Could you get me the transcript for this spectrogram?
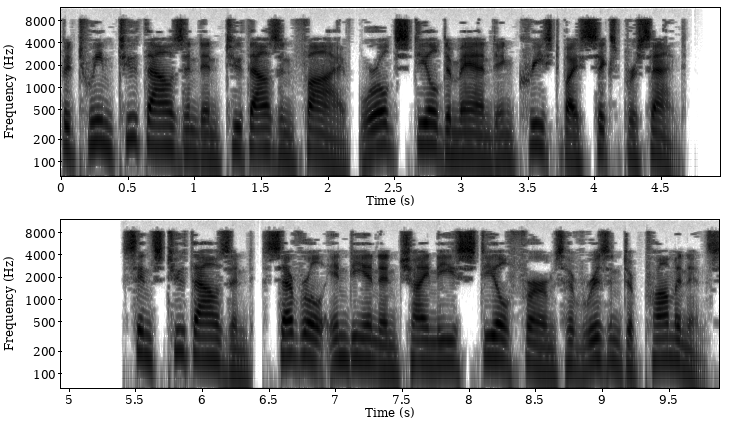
Between 2000 and 2005, world steel demand increased by 6%. Since 2000, several Indian and Chinese steel firms have risen to prominence,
